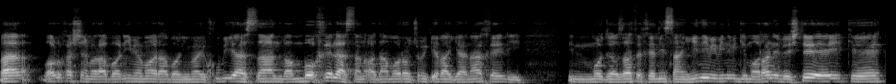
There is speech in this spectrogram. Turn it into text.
و باروخ هشم ربانی ما ربانی های خوبی هستن و مخل هستن آدم ها رو چون که وگرنه خیلی این مجازات خیلی سنگینی می‌بینیم. که مارا نوشته که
